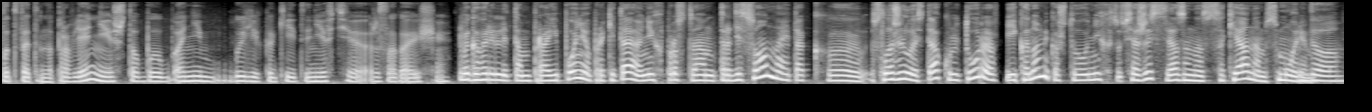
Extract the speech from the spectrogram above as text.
вот в этом направлении, чтобы они были какие-то нефти разлагающие. Вы говорили там про Японию, про Китай. У них просто традиционно и так сложилась да, культура и экономика, что у них вся жизнь связана с океаном, с морем. Да.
